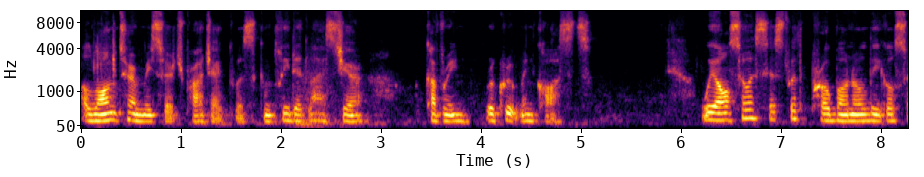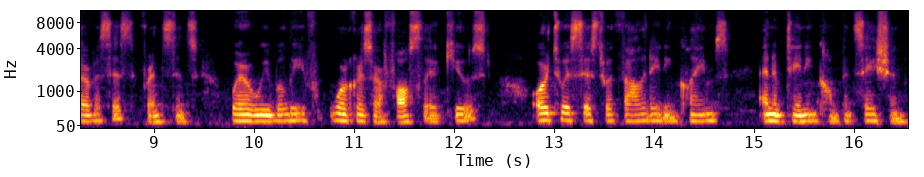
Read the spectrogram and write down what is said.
A long term research project was completed last year covering recruitment costs. We also assist with pro bono legal services, for instance, where we believe workers are falsely accused, or to assist with validating claims and obtaining compensation.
